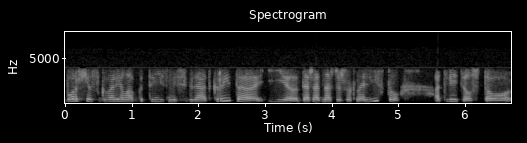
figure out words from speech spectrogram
Борхес говорил об атеизме всегда открыто, и даже однажды журналисту ответил, что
